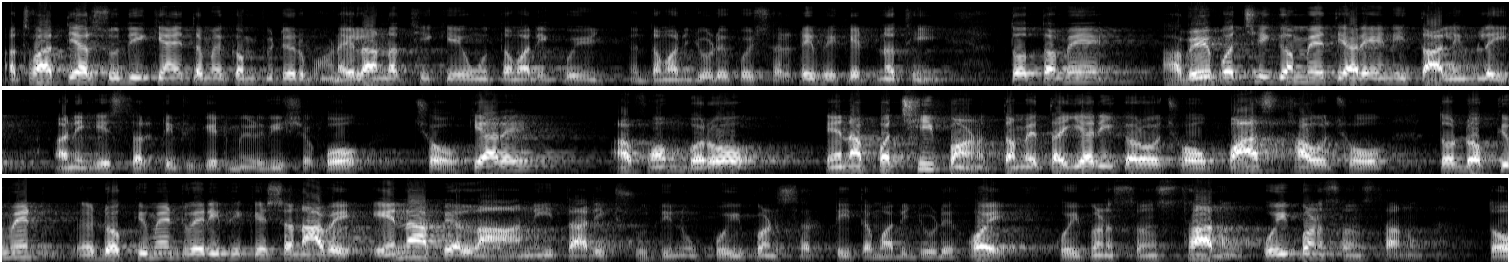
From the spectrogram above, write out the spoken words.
અથવા અત્યાર સુધી ક્યાંય તમે કમ્પ્યુટર ભણેલા નથી કે હું તમારી કોઈ, તમારી જોડે કોઈ સર્ટિફિકેટ નથી, તો તમે હવે પછી ગમે ત્યારે એની તાલીમ લઈ અને એ સર્ટિફિકેટ મેળવી શકો છો. ક્યારે? આ ફોર્મ ભરો એના પછી પણ તમે તૈયારી કરો છો, પાસ થાઓ છો, તો ડોક્યુમેન્ટ ડોક્યુમેન્ટ વેરિફિકેશન આવે એના પહેલાંની તારીખ સુધીનું કોઈ પણ સર્ટી તમારી જોડે હોય, કોઈ પણ સંસ્થાનું, કોઈ પણ સંસ્થાનું, તો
